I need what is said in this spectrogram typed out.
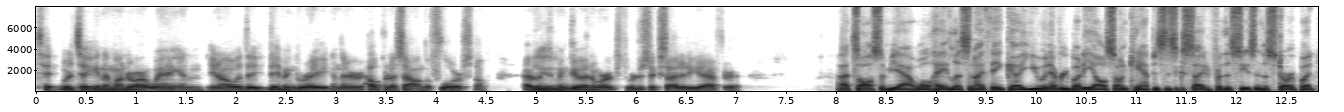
t- we're taking them under our wing, and you know they they've been great, and they're helping us out on the floor. So everything's been good, and we're we're just excited to get after it. That's awesome. Yeah. Well, hey, listen, I think uh, you and everybody else on campus is excited for the season to start. But,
